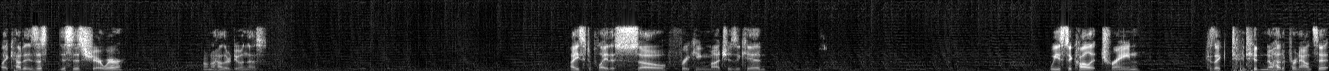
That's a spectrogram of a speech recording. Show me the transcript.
like how do, is this this is shareware? I don't know how they're doing this. I used to play this so freaking much as a kid. We used to call it train because I didn't know how to pronounce it.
